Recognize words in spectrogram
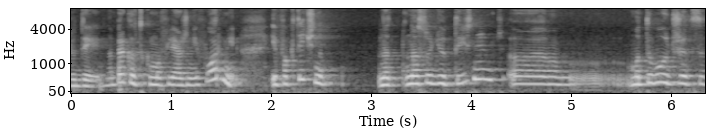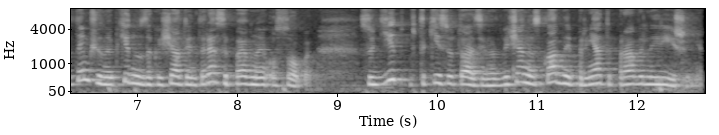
людей, наприклад, в камуфляжній формі, і фактично на, на суддю тиснуть, е, мотивуючи це тим, що необхідно захищати інтереси певної особи. Судді в такій ситуації надзвичайно складно прийняти правильне рішення.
